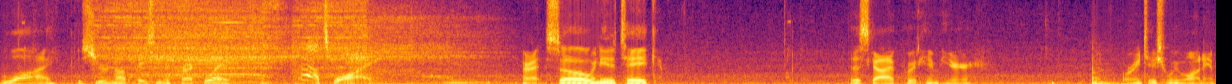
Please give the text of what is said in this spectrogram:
Why? Because you're not facing the correct way. That's why. Alright, so we need to take this guy, put him here. Orientation we want him.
